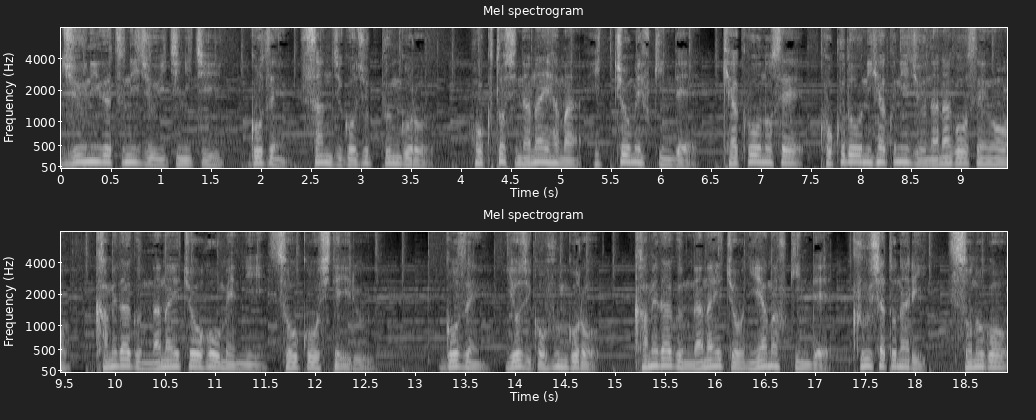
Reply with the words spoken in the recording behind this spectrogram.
12月21日午前3時50分頃、北斗市七重浜一丁目付近で客を乗せ国道227号線を亀田郡七重町方面に走行している。午前4時5分頃、亀田郡七重町二山付近で空車となり、その後、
